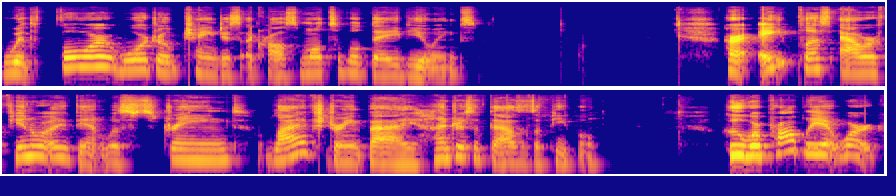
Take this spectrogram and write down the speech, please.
with four wardrobe changes across multiple day viewings. Her eight plus hour funeral event was streamed, live streamed by hundreds of thousands of people who were probably at work,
